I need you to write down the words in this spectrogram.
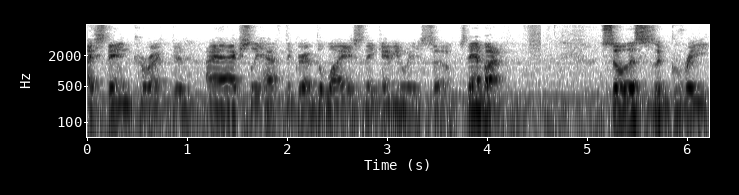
I stand corrected. I actually have to grab the wire snake anyway, so stand by. So this is a great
